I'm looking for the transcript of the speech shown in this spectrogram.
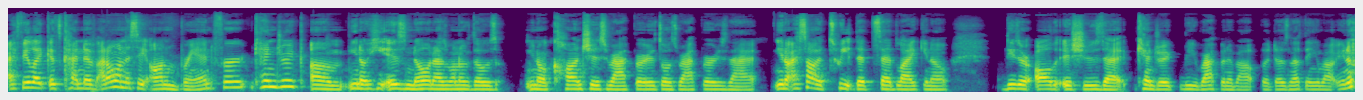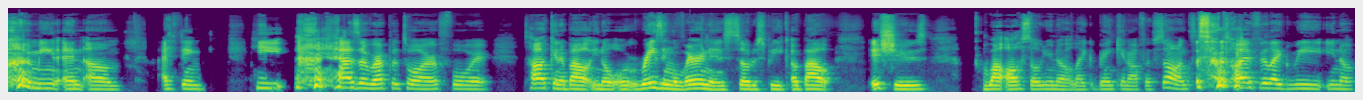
I feel like it's kind of I don't want to say on brand for Kendrick. Um, you know, he is known as one of those, you know, conscious rappers, those rappers that, you know, I saw a tweet that said like, you know, these are all the issues that Kendrick be rapping about but does nothing about, you know what I mean? And um I think he has a repertoire for talking about, you know, raising awareness, so to speak, about issues while also you know like banking off of songs. So i feel like we you know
